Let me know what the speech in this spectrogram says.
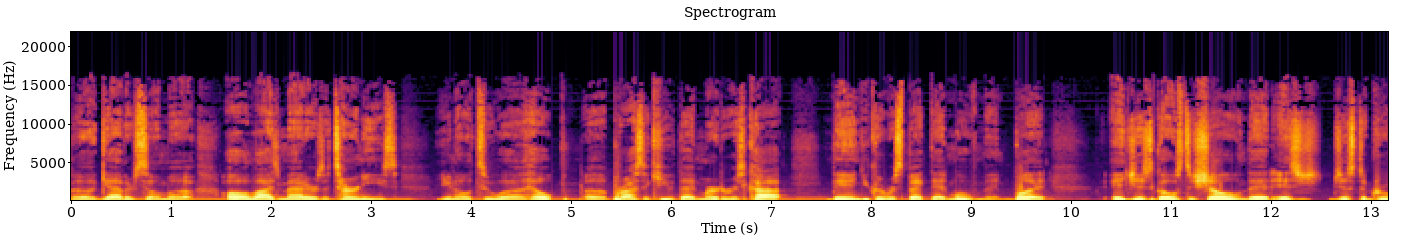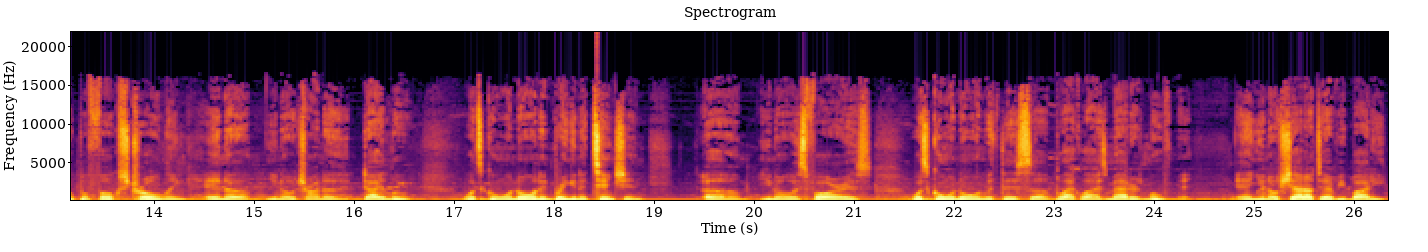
uh, gather some uh, all lives matters attorneys you know to uh, help uh, prosecute that murderous cop then you could respect that movement. But it just goes to show that it's just a group of folks trolling and uh, you know trying to dilute what's going on and bringing attention um, you know as far as what's going on with this uh, black lives matters movement. And you know shout out to everybody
